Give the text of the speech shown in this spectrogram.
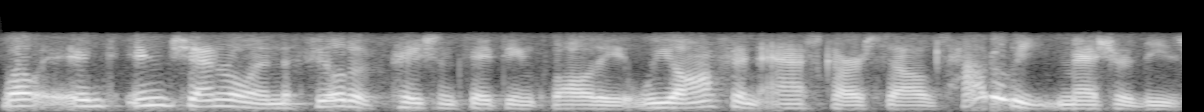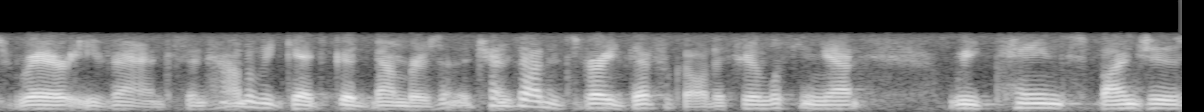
Well, in, in general, in the field of patient safety and quality, we often ask ourselves, how do we measure these rare events and how do we get good numbers? And it turns out it's very difficult. If you're looking at retained sponges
